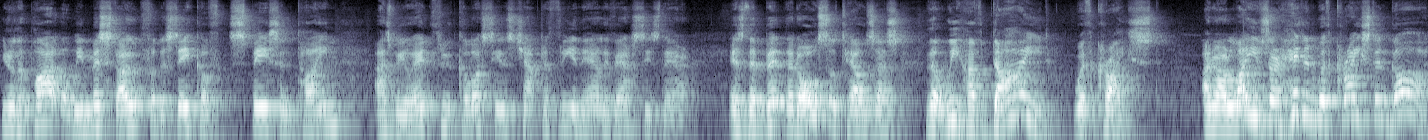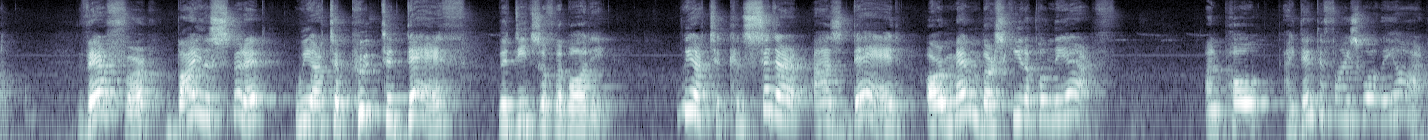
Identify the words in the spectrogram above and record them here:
You know, the part that we missed out for the sake of space and time as we went through Colossians chapter 3 in the early verses there, is the bit that also tells us that we have died with Christ and our lives are hidden with Christ in God. Therefore, by the Spirit, we are to put to death the deeds of the body. We are to consider as dead our members here upon the earth. And Paul identifies what they are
